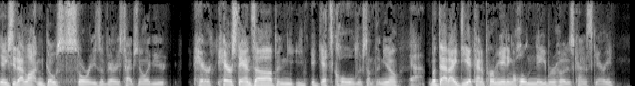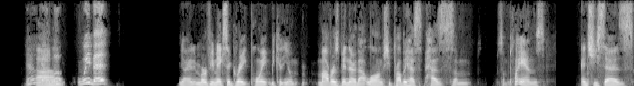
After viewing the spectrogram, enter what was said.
know, you see that a lot in ghost stories of various types. You know, like your hair hair stands up and you, it gets cold or something. You know, Yeah. but that idea kind of permeating a whole neighborhood is kind of scary. Yeah. yeah Um, well, we bit. Yeah, and Murphy makes a great point because you know Mavra's been there that long. She probably has has some some plans, and she says,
